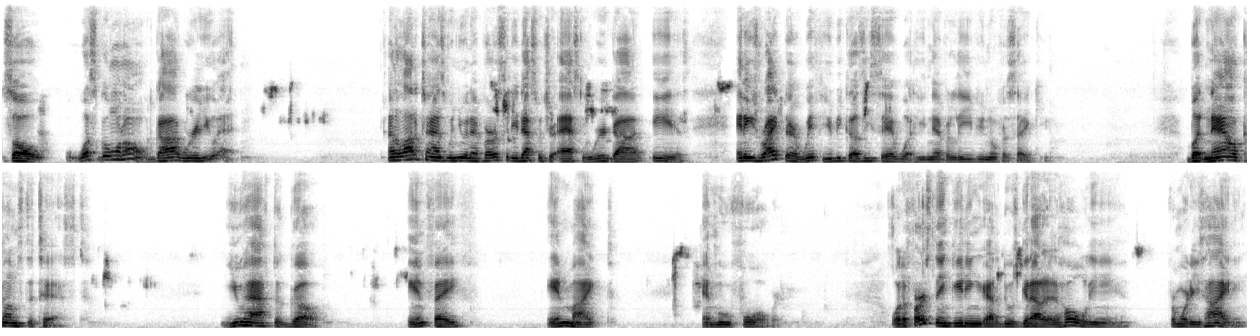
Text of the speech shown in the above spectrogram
So what's going on? God, where are you at? And a lot of times when you're in adversity, that's what you're asking, where God is. And he's right there with you because he said what? He never leave you nor forsake you. But now comes the test. You have to go in faith, in might, and move forward. Well, the first thing Gideon got to do is get out of that hole in from where he's hiding.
